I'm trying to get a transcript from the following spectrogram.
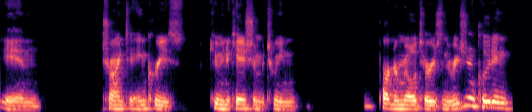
in trying to increase communication between partner militaries in the region, including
